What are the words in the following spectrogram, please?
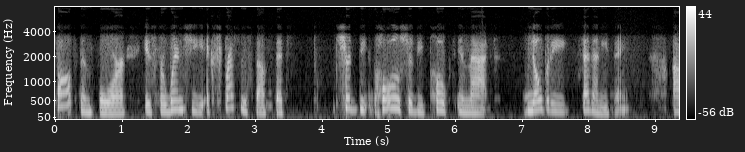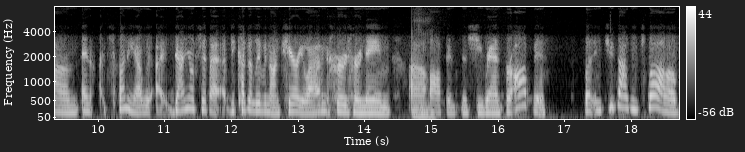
fault them for is for when she expresses stuff that should be, holes should be poked in that nobody said anything. Um, and it's funny, I, w- I Danielle Smith, I, because I live in Ontario, I haven't heard her name uh, mm-hmm. often since she ran for office. But in 2012,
